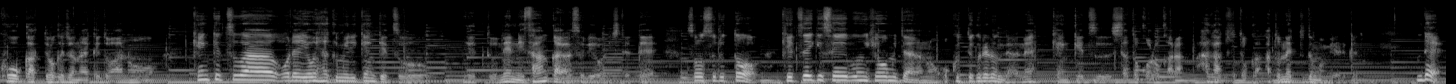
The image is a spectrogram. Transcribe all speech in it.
効果ってわけじゃないけど、あの、献血は俺400ミリ献血をえっと、年に3回はするようにしてて、そうすると、血液成分表みたいなのを送ってくれるんだよね。献血したところから。はがきとか、あとネットでも見れるけど。で、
